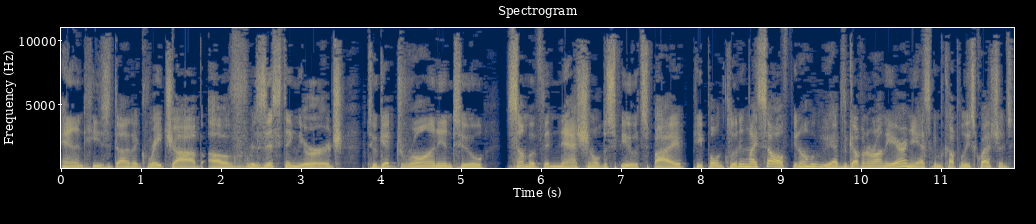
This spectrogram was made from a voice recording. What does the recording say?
And he's done a great job of resisting the urge to get drawn into some of the national disputes by people, including myself, you know, who you have the governor on the air and you ask him a couple of these questions.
